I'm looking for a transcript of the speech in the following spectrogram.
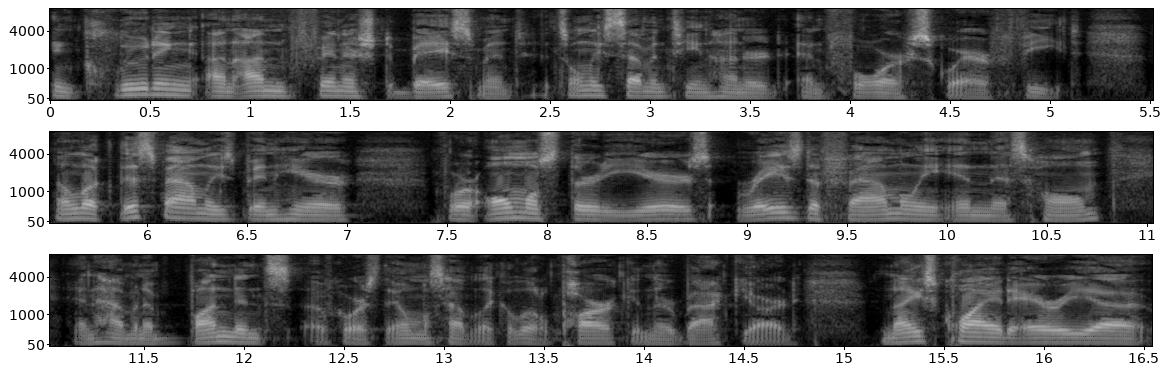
including an unfinished basement. It's only 1,704 square feet. Now, look, this family's been here for almost 30 years, raised a family in this home, and have an abundance. Of course, they almost have like a little park in their backyard. Nice, quiet area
